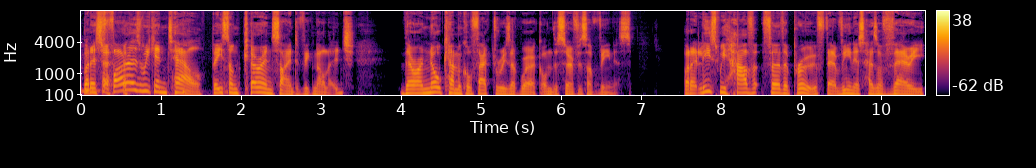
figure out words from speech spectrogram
But as far as we can tell, based on current scientific knowledge, there are no chemical factories at work on the surface of Venus. But at least we have further proof that Venus has a very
